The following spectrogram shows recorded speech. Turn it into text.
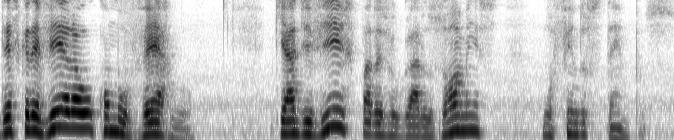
descrevera-o como Verbo, que há de vir para julgar os homens no fim dos tempos.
